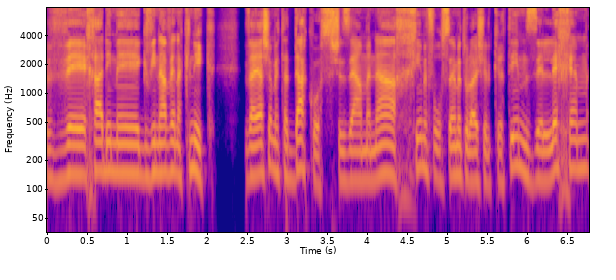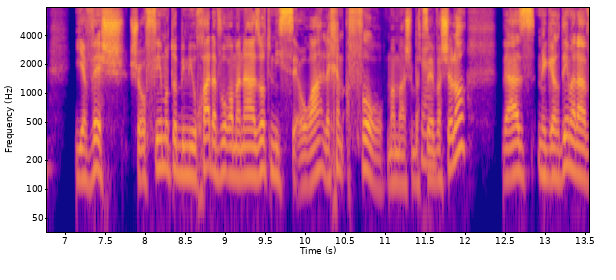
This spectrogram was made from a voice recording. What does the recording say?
ואחד עם אה, גבינה ונקניק. והיה שם את הדקוס, שזה המנה הכי מפורסמת אולי של כרתים, זה לחם יבש, שאופים אותו במיוחד עבור המנה הזאת משעורה, לחם אפור ממש בצבע שלו, ואז מגרדים עליו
